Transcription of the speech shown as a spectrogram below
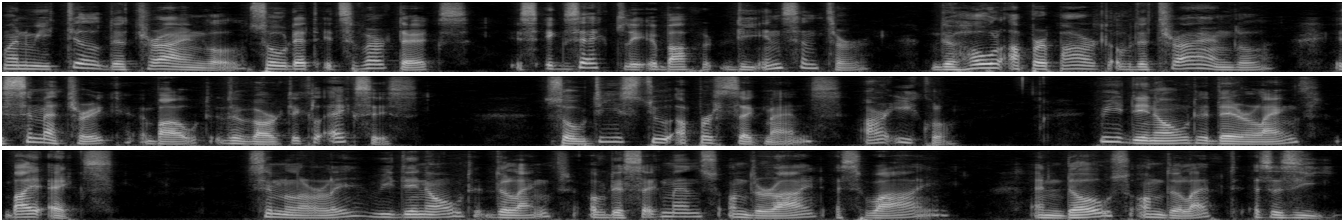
When we tilt the triangle so that its vertex is exactly above the incenter, the whole upper part of the triangle is symmetric about the vertical axis. So these two upper segments are equal. We denote their length by x. Similarly, we denote the length of the segments on the right as y and those on the left as z.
